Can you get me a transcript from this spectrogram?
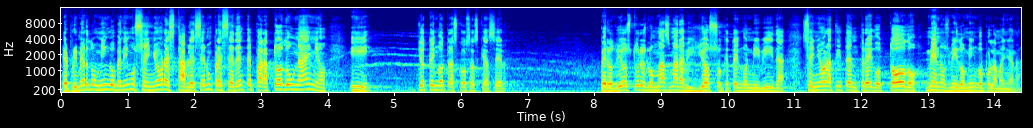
El primer domingo venimos, Señor, a establecer un precedente para todo un año. Y yo tengo otras cosas que hacer. Pero Dios, tú eres lo más maravilloso que tengo en mi vida. Señor, a ti te entrego todo, menos mi domingo por la mañana.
